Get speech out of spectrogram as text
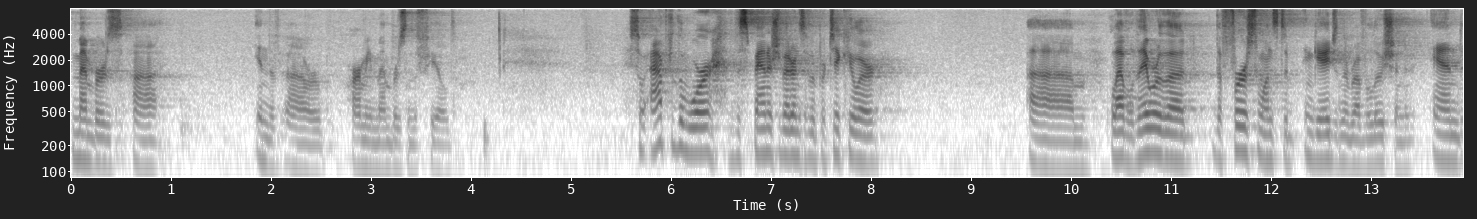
members in the, or army members in the field. So after the war, the Spanish veterans of a particular um, level, they were the, the first ones to engage in the revolution. And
